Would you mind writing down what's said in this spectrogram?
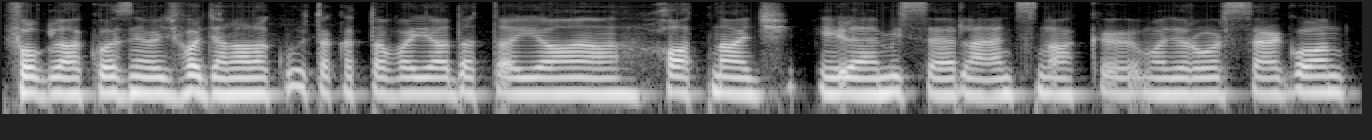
foglalkozni, hogy hogyan alakultak a tavalyi adatai a hat nagy élelmiszerláncnak Magyarországon.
